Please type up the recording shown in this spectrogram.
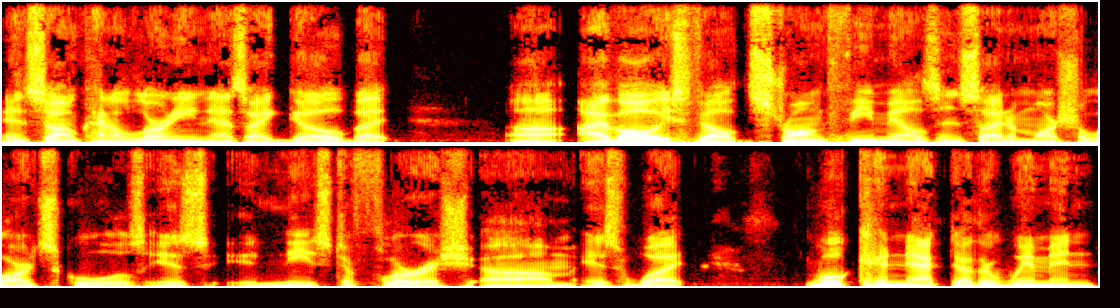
and so i'm kind of learning as i go but uh, i've always felt strong females inside of martial arts schools is needs to flourish um, is what will connect other women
